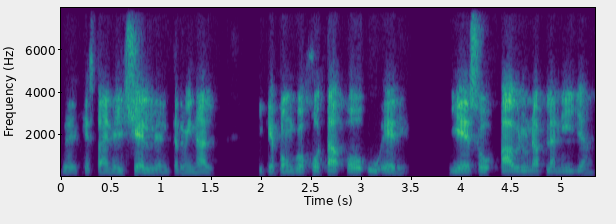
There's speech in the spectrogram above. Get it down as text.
que está en el shell, en el terminal, y que pongo J-O-U-R. Y eso abre una planilla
